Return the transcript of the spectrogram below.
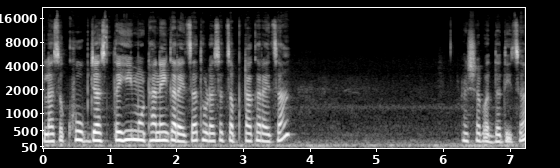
त्याला असं खूप जास्तही मोठा नाही करायचा थोडासा चपटा करायचा. अशा पद्धतीचा.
